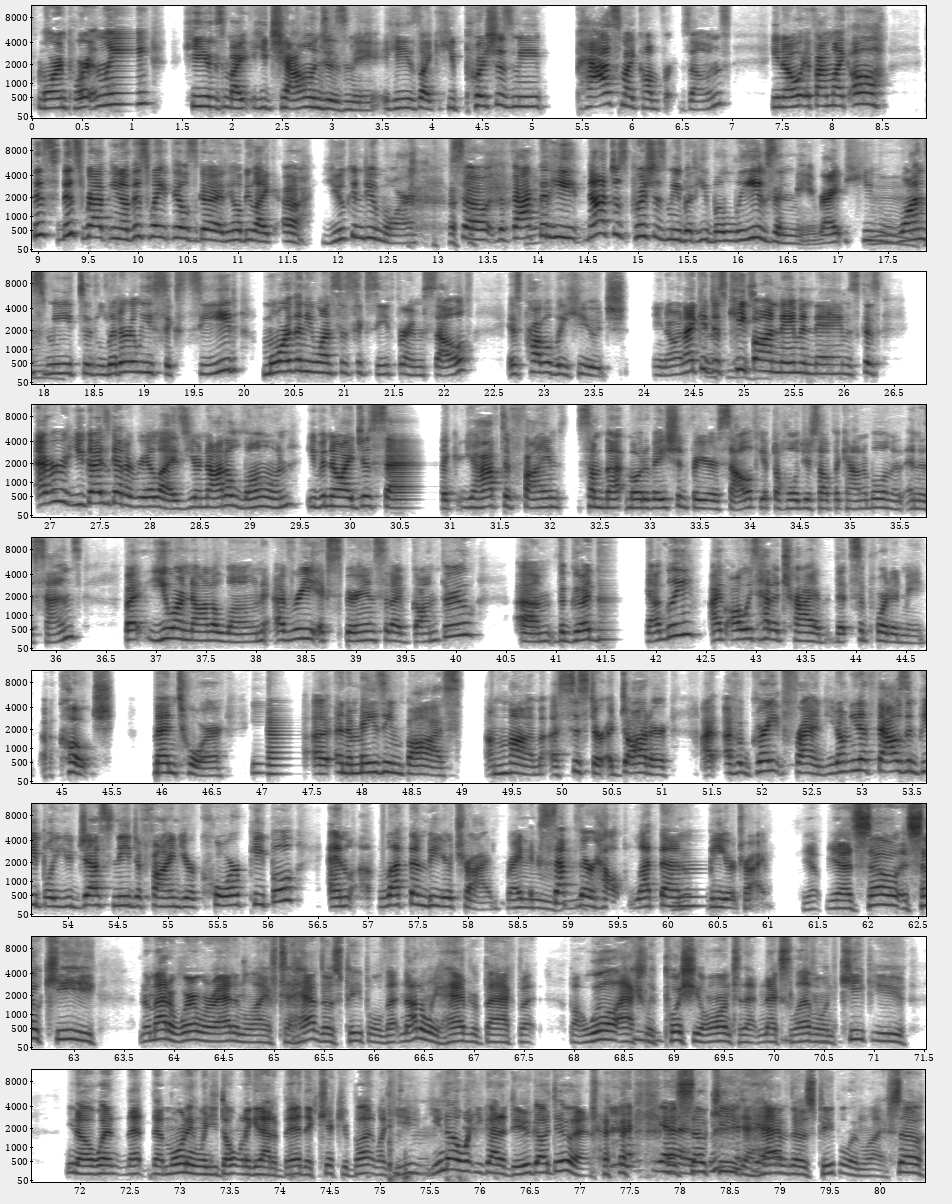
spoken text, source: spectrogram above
more importantly he's my he challenges me he's like he pushes me past my comfort zones. You know if i'm like oh this this rep you know this weight feels good he'll be like uh you can do more. So the fact yeah. that he not just pushes me but he believes in me right? He mm-hmm. wants me to literally succeed more than he wants to succeed for himself is probably huge you know? And i could That's just keep on naming names because every you guys got to realize you're not alone even though i just said like you have to find some that motivation for yourself you have to hold yourself accountable in a, in a sense but you are not alone. Every experience that I've gone through, um, the good, the ugly, I've always had a tribe that supported me, a coach, mentor, you know, a, an amazing boss, a mom, a sister, a daughter. I, have a great friend. You don't need a thousand people. You just need to find your core people and let them be your tribe, right? Mm-hmm. Accept their help. Let them yep. be your tribe. Yep. Yeah. It's so, it's so key no matter where we're at in life, to have those people that not only have your back, but but will actually mm-hmm. push you on to that next level and keep you, you know, when that that morning when you don't want to get out of bed, they kick your butt. Like you, mm-hmm. you know what you got to do, go do it. yes. it's so key to yes. have those people in life. So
